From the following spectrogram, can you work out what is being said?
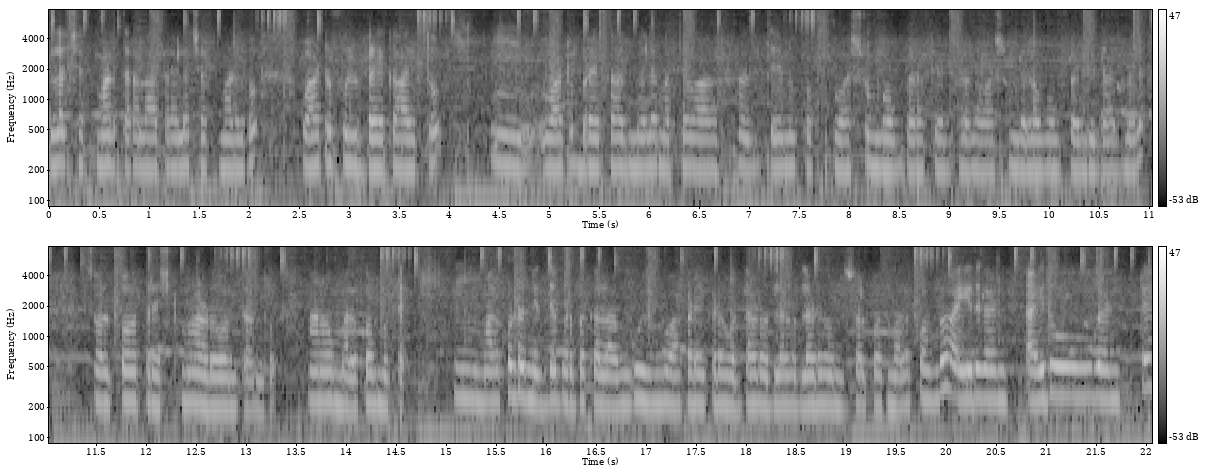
ಎಲ್ಲ ಚೆಕ್ ಮಾಡ್ತಾರಲ್ಲ, ಆ ಥರ ಎಲ್ಲ ಚೆಕ್ ಮಾಡಿದ್ರು. ವಾಟ್ರ್ ಫುಲ್ ಬ್ರೇಕ್ ಆಯಿತು. ವಾಟ್ರ್ ಬ್ರೇಕ್ ಆದಮೇಲೆ ಮತ್ತೆ ವಾ, ಅದೇನು ಕೊಟ್ಬಿಟ್ಟು ವಾಶ್ರೂಮ್ಗೆ ಹೋಗಿ ಬರೋಕ್ಕೆ ಹೇಳ್ತಾರಲ್ಲ ವಾಶ್ರೂಮ್ಗೆಲ್ಲ ಹೋಗಿ ಬಂದಿದ್ದಾದಮೇಲೆ ಸ್ವಲ್ಪ ಹೊತ್ತು ರೆಸ್ಟ್ ಮಾಡು ಅಂತಂದರು ನಾನು ಹೋಗಿ ಮಲ್ಕೊಂಬಿಟ್ಟೆ. ಮಲ್ಕೊಂಡ್ರೆ ನಿದ್ದೆ ಬರಬೇಕಲ್ಲ, ಹಂಗೂ ಹಿಂಗೂ ಆ ಕಡೆ ಈ ಕಡೆ ಒದ್ದಾಡಿ ಒಂದು ಸ್ವಲ್ಪ ಹೊತ್ತು ಮಲ್ಕೊಂಡು ಐದು ಗಂಟೆ ಐದು ಗಂಟೆ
